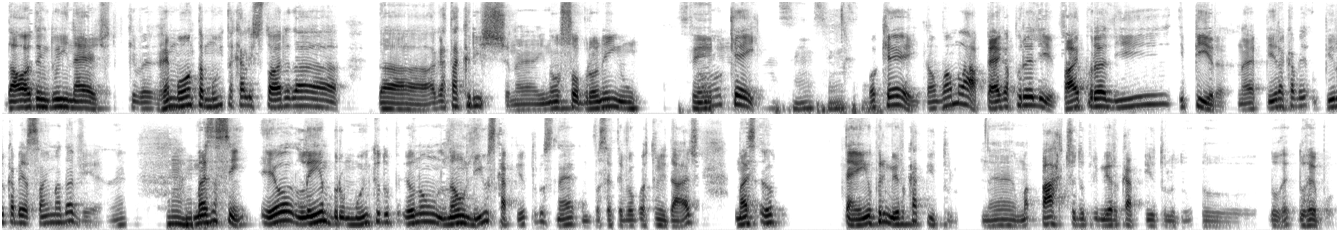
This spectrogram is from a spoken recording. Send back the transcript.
da ordem do inédito, porque remonta muito aquela história da, da Agatha Christie, né? E não sobrou nenhum. Sim. Então, ok. Sim, sim, sim, Ok, então vamos lá, pega por ali, vai por ali e pira, né? Pira, cabe, pira o cabeção e manda ver, né? Uhum. Mas assim, eu lembro muito do. Eu não, não li os capítulos, né? Como você teve a oportunidade, mas eu tenho o primeiro capítulo, né? Uma parte do primeiro capítulo do, do, do, do Rebo.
